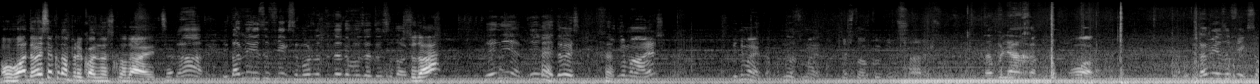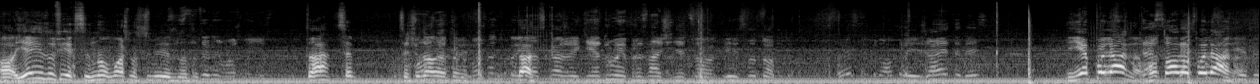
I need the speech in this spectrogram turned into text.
Ого, дивись, як воно прикольно складається. Да. І там є ізофікси, можна дитину возити в садок. Сюди? Ні, ні, ні, ні, дивись, піднімаєш. Піднімай там, ну зми, цю штуку. Шариш. Та бляха. О. Там є ізофікси. О, є ізофікси, ну можна собі знати. Дитини можна їсти. Так, це, це чудово. Можна, можна тепер Так. я скажу, яке є друге призначення цього сюди приїжджаєте десь. Є поляна, десь- готова десь поляна. посидіти,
